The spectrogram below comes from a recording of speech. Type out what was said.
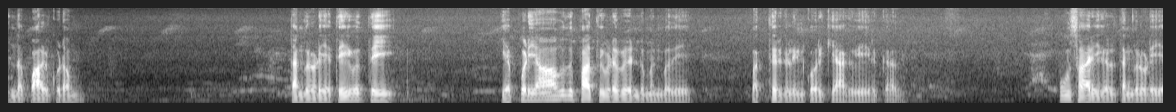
இந்த பால் குடம் தங்களுடைய தெய்வத்தை எப்படியாவது பார்த்துவிட வேண்டும் என்பதே பக்தர்களின் கோரிக்கையாகவே இருக்கிறது. பூசாரிகள் தங்களுடைய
